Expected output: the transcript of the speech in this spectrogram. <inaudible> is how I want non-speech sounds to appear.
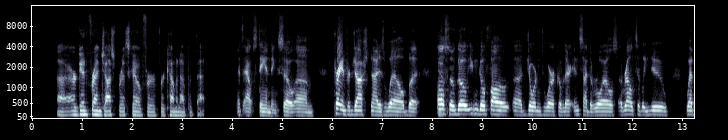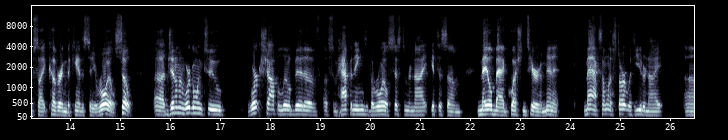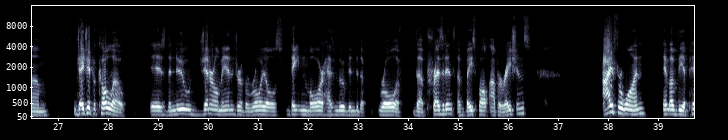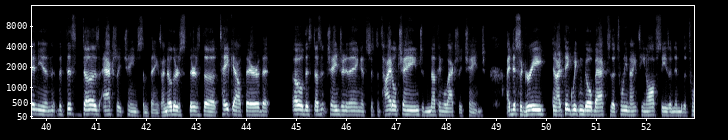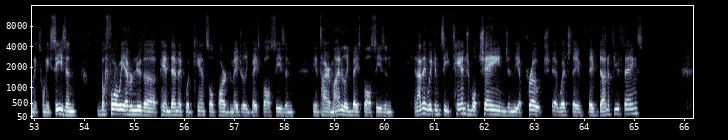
uh, our good friend Josh Briscoe for for coming up with that. That's outstanding. So um, praying for Josh tonight as well, but also go you can go follow uh, Jordan's work over there inside the Royals, a relatively new website covering the Kansas City Royals. So, uh, gentlemen, we're going to workshop a little bit of of some happenings of the Royal system tonight. Get to some mailbag questions here in a minute. Max, I want to start with you tonight. Um, JJ Picollo is the new general manager of the Royals. Dayton Moore has moved into the role of the president of baseball operations. I, for one, am of the opinion that this does actually change some things. I know there's there's the take out there that oh this doesn't change anything. It's just a title change and nothing will actually change. I disagree, and I think we can go back to the 2019 offseason into the 2020 season before we ever knew the pandemic would cancel part of the Major League Baseball season, the entire minor league baseball season. And I think we can see tangible change in the approach at which they've they've done a few things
